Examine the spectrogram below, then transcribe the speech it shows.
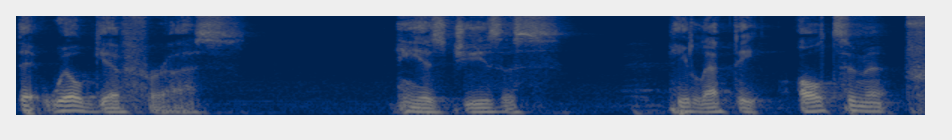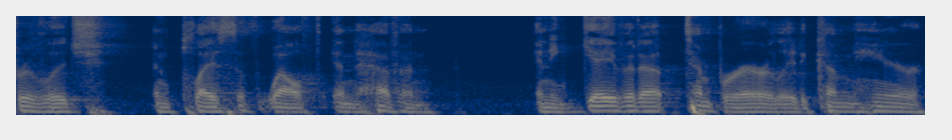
that will give for us. He is Jesus. He left the ultimate privilege and place of wealth in heaven, and he gave it up temporarily to come here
